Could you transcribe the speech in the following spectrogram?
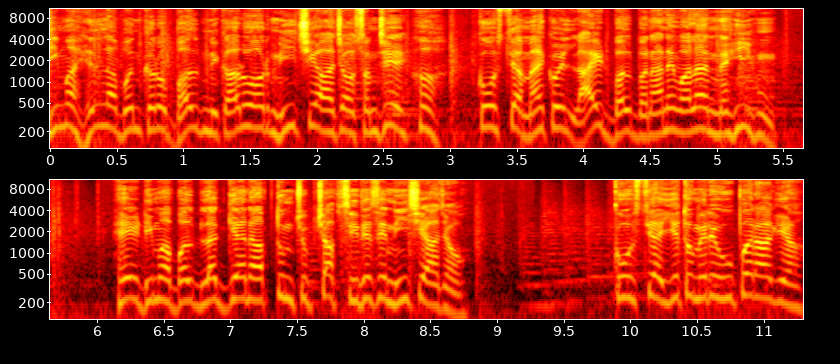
डीमा हिलना बंद करो बल्ब निकालो और नीचे आ जाओ समझे? हाँ, कोस्तिया मैं कोई लाइट बल्ब बनाने वाला नहीं हूँ। हे डीमा बल्ब लग गया ना अब तुम चुपचाप सीधे से नीचे आ जाओ। कोस्तिया ये तो मेरे ऊपर आ गया।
